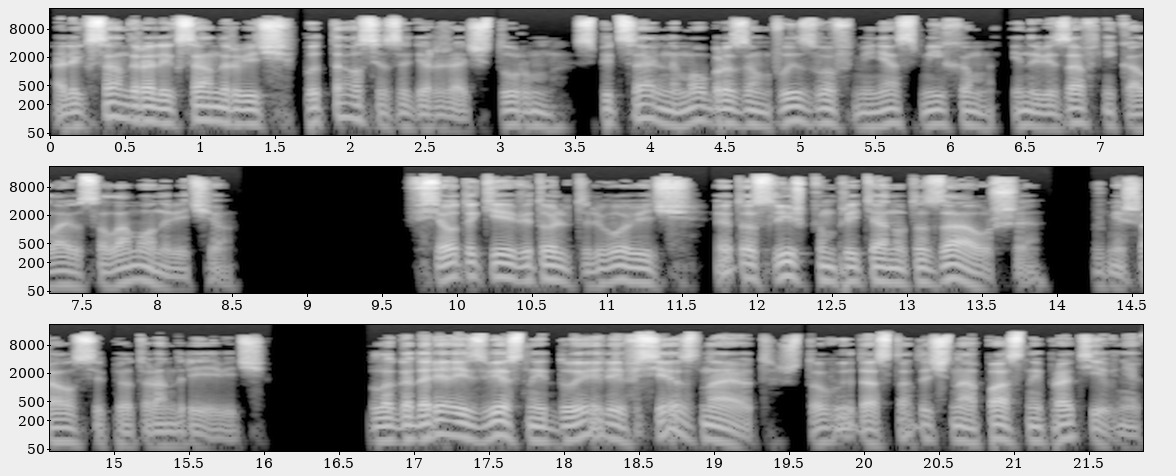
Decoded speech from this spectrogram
Александр Александрович пытался задержать штурм, специальным образом вызвав меня с Михом и навязав Николаю Соломоновичу. «Все-таки, Витольд Львович, это слишком притянуто за уши», — вмешался Петр Андреевич. «Благодаря известной дуэли все знают, что вы достаточно опасный противник,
